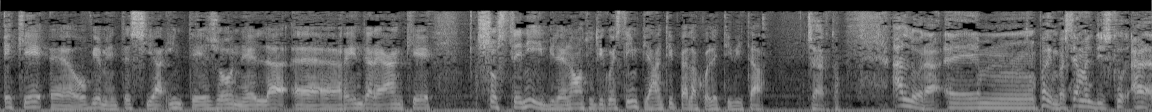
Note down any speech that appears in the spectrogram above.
e che eh, ovviamente sia inteso nel eh, rendere anche sostenibile no, tutti questi impianti per la collettività. Certo. Allora, ehm, poi imbastiamo il discorso. Ah,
